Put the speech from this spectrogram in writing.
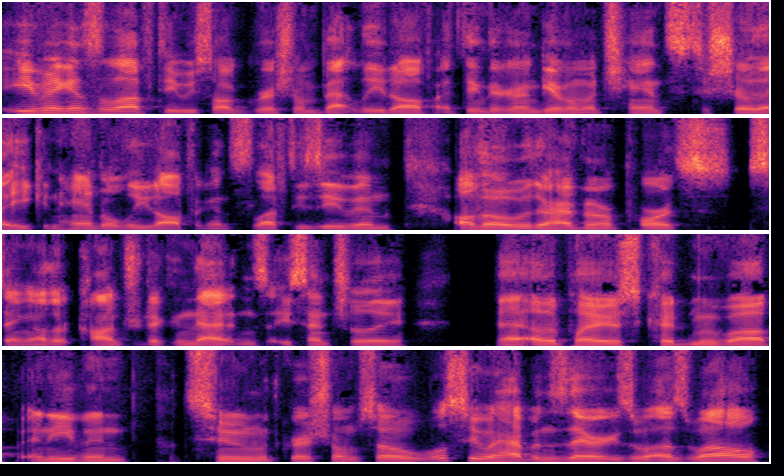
even against the lefty, we saw Grisham bat leadoff. I think they're going to give him a chance to show that he can handle leadoff against lefties, even. Although there have been reports saying other contradicting that, essentially that other players could move up and even platoon with Grisham. So we'll see what happens there as well. As well.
